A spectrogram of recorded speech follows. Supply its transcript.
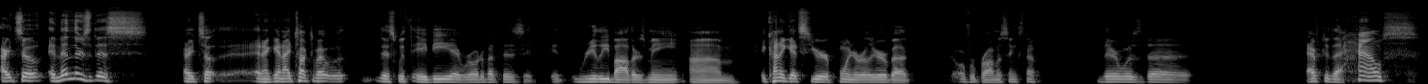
right, so and then there's this all right. So, and again, I talked about this with AB. I wrote about this. It it really bothers me. Um, it kind of gets to your point earlier about over promising stuff. There was the after the House,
